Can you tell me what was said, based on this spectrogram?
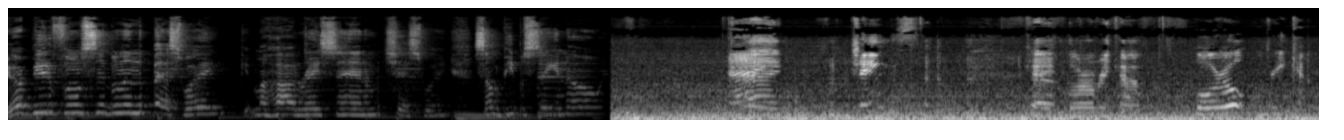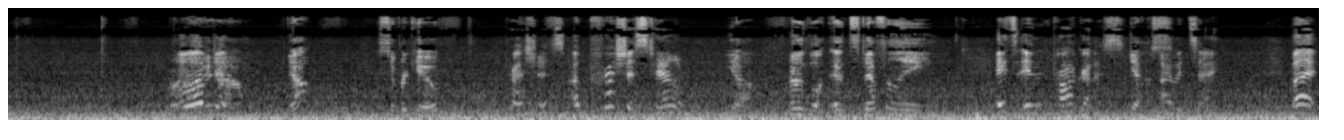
You're beautiful and simple in the best way. Get my heart racing and my chest way. Some people say you know. Hey, Jinx. Okay, Laurel recap. Laurel recap. I loved it. Yeah. Super cute. Precious. A precious town. Yeah. It's definitely, It's in progress, yes. I would say. But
